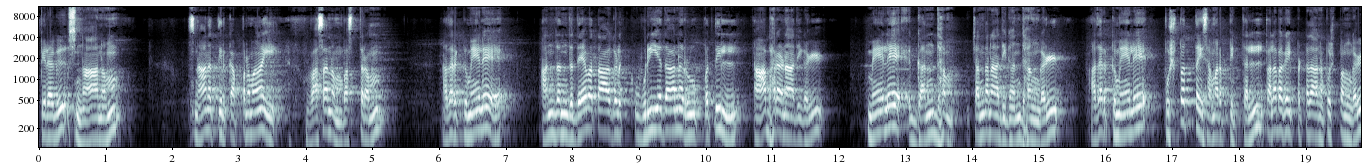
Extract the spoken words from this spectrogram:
பிறகு ஸ்நானம் ஸ்நானத்திற்கு அப்புறமாய் வசனம் வஸ்திரம். அதற்கு மேலே அந்தந்த தேவதாக்களுக்கு உரியதான ரூபத்தில் ஆபரணாதிகள் மேலே கந்தம் சந்தனாதி கந்தங்கள் அதற்கு மேலே புஷ்பத்தை சமர்ப்பித்தல் பல வகைப்பட்டதான புஷ்பங்கள்.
